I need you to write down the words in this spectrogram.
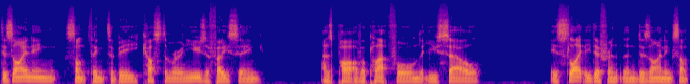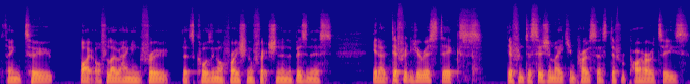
designing something to be customer and user facing as part of a platform that you sell is slightly different than designing something to bite off low hanging fruit that's causing operational friction in the business. You know, different heuristics, different decision making process, different priorities.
